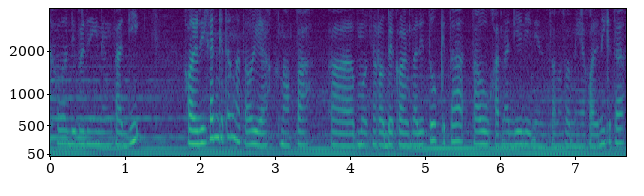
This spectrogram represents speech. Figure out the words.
kalau dibandingin yang tadi, kalau ini kan kita nggak tahu ya kenapa uh, mulutnya robek. Kalau yang tadi tuh kita tahu karena dia diinin sama suaminya. Kalau ini kita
